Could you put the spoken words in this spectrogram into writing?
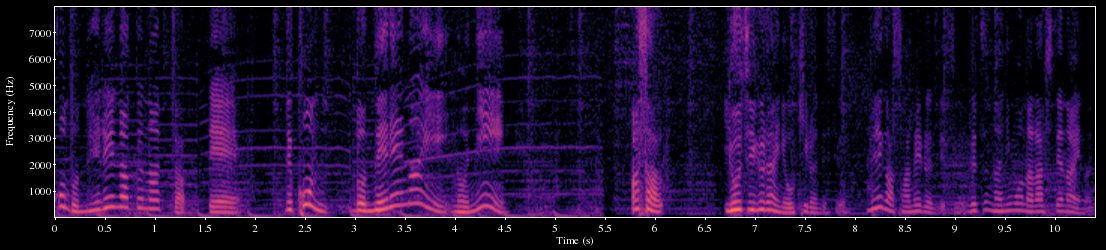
今度寝れなくなっちゃってで今度寝れないのに朝4時ぐらいに起きるんですよ。目が覚めるんですよ。別に何も鳴らしてないのに。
